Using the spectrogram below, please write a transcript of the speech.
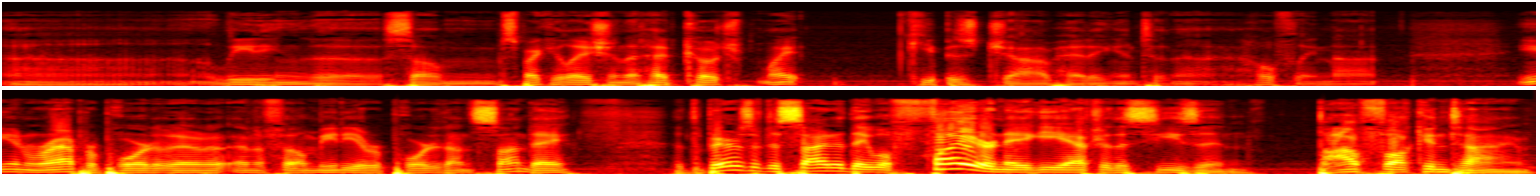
uh, leading the some speculation that head coach might keep his job heading into the. Hopefully not. Ian Rapoport of NFL Media reported on Sunday that the Bears have decided they will fire Nagy after the season. About fucking time.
